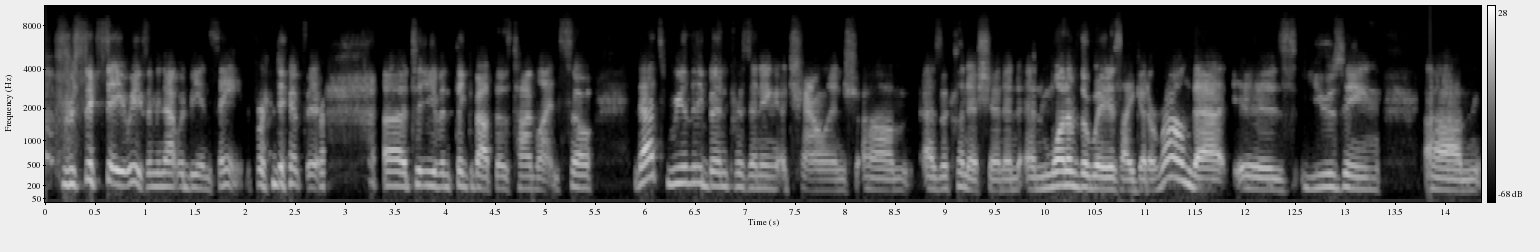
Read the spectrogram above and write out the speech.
for six to eight weeks? I mean that would be insane for a dancer uh, to even think about those timelines. So that's really been presenting a challenge um, as a clinician. And, and one of the ways I get around that is using um,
